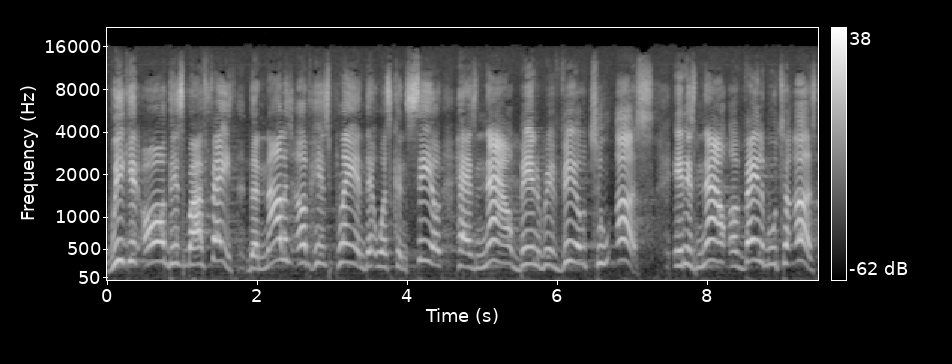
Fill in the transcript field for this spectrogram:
We get all this by faith. The knowledge of his plan that was concealed has now been revealed to us. It is now available to us.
